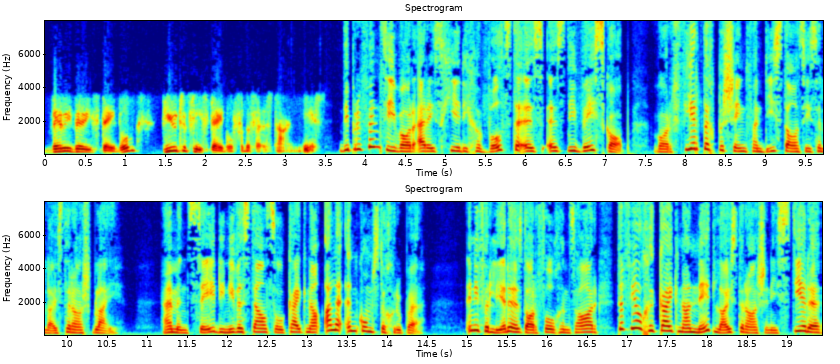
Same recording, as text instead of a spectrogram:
very, very stable, beautifully stable for the first time. Yes. Die provinsie waar RSG die gewildste is, is die Wes-Kaap, waar 40% van die stasie se luisteraars bly. Hammond sê die nuwe stelsel kyk na alle inkomste groepe. In die verlede is daar volgens haar te veel gekyk na net luisteraars in die stede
